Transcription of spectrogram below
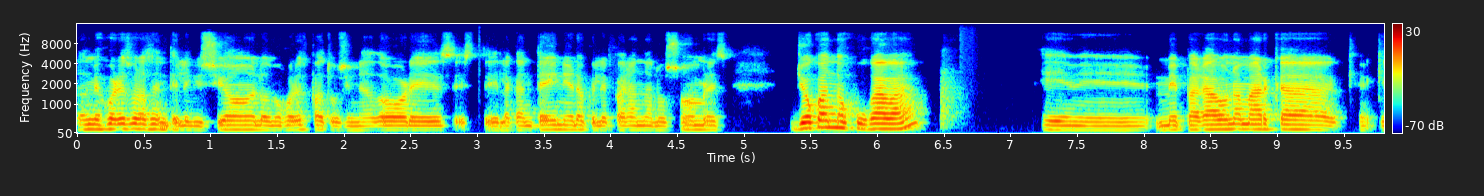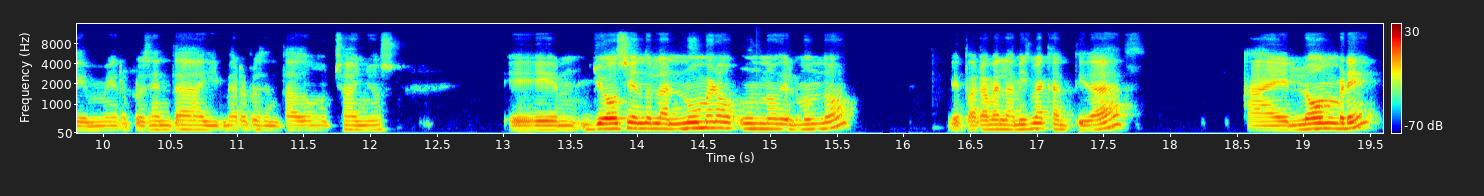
las mejores horas en televisión, los mejores patrocinadores, este, la cantidad de dinero que le pagan a los hombres. Yo cuando jugaba, eh, me pagaba una marca que, me representa y me ha representado muchos años. Eh, yo siendo la número uno del mundo, le pagaba la misma cantidad a el hombre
